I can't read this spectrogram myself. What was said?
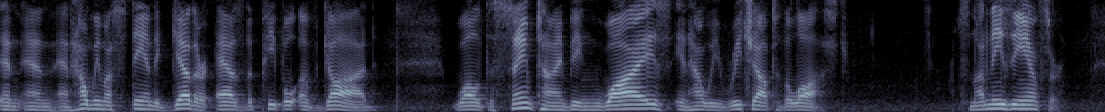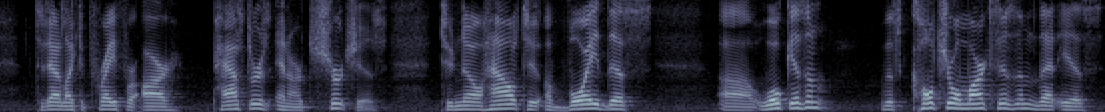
and, and, and how we must stand together as the people of God while at the same time being wise in how we reach out to the lost. It's not an easy answer. Today, I'd like to pray for our pastors and our churches to know how to avoid this uh, wokeism, this cultural Marxism that is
